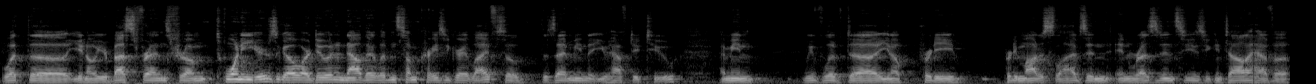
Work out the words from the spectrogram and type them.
what the you know your best friends from 20 years ago are doing and now they're living some crazy great life so does that mean that you have to too i mean we've lived uh, you know pretty pretty modest lives in, in residencies. You can tell I have a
